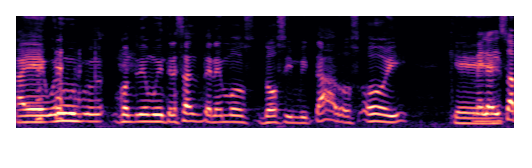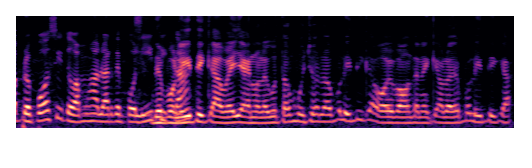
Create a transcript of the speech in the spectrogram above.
Eh, bueno, un, un contenido muy interesante. Tenemos dos invitados hoy. Que Me lo hizo a propósito. Vamos a hablar de política. De política, Bella, que no le gusta mucho la política. Hoy vamos a tener que hablar de política.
